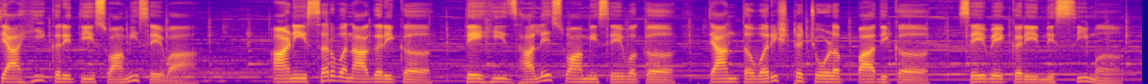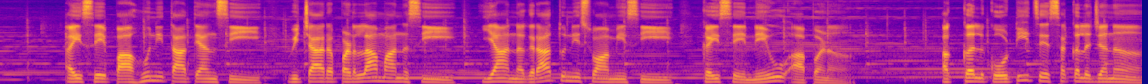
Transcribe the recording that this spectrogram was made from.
त्याही करीती स्वामी सेवा. आणि सर्व नागरिक तेही झाले स्वामी सेवक. त्यांत वरिष्ठ चोळप्पादिक सेवेकरी निस्सीम. ऐसे पाहुनी तात्यांसी विचार पडला मानसी या नगरातुनी स्वामीसी कैसे नेऊ आपण. अक्कलकोटीचे सकल जन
